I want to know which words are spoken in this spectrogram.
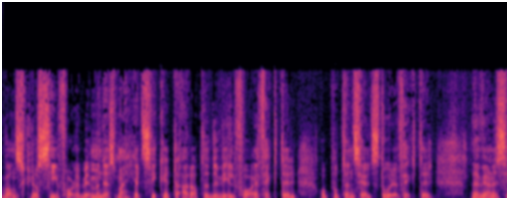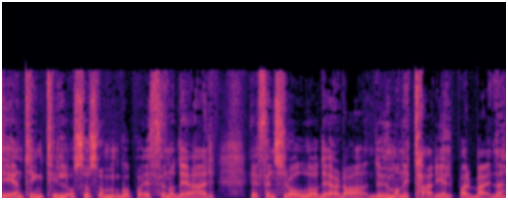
vanskelig å si foreløpig. Men det som er helt sikkert, er at det vil få effekter, og potensielt store effekter. Men jeg vil gjerne si en ting til også som går på FN, og det er FNs rolle, og det er da det humanitære hjelpearbeidet.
